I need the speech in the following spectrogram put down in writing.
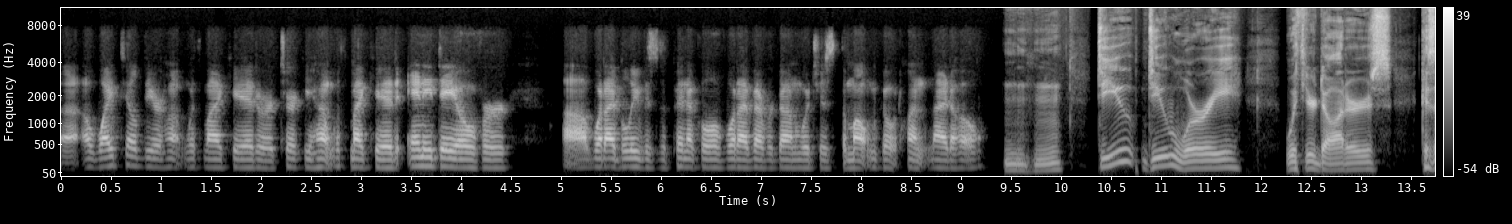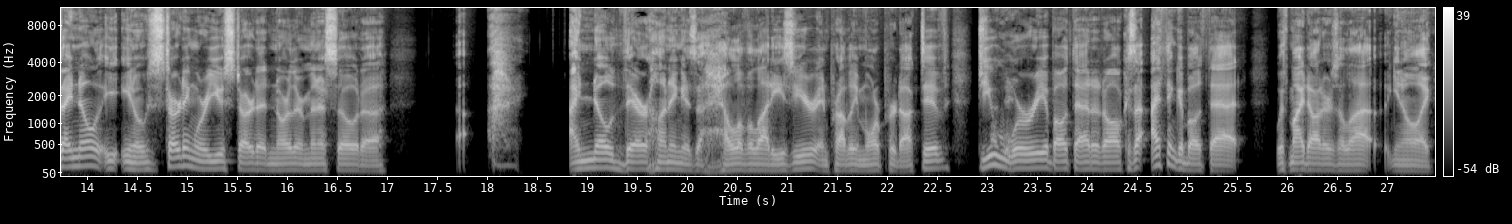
a, a white-tailed deer hunt with my kid or a turkey hunt with my kid any day over uh, what I believe is the pinnacle of what I've ever done, which is the mountain goat hunt in Idaho. Mm-hmm. Do you do you worry with your daughters? Because I know you know, starting where you started, northern Minnesota. I know their hunting is a hell of a lot easier and probably more productive. Do you okay. worry about that at all? Because I, I think about that with my daughters a lot, you know, like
